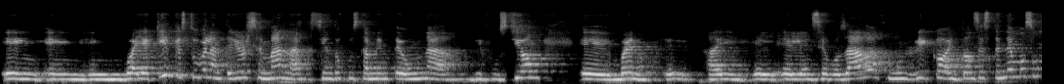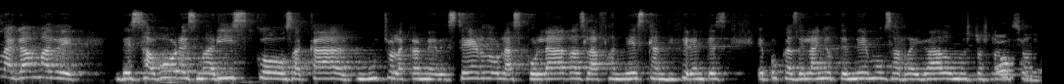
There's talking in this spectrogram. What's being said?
En, Guayaquil, que estuve la anterior semana haciendo justamente una difusión, eh, bueno, eh, hay el, encebollado muy rico, entonces tenemos una gama de, de, sabores, mariscos, acá mucho la carne de cerdo, las coladas, la fanesca, en diferentes épocas del año tenemos arraigado nuestras tradiciones.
